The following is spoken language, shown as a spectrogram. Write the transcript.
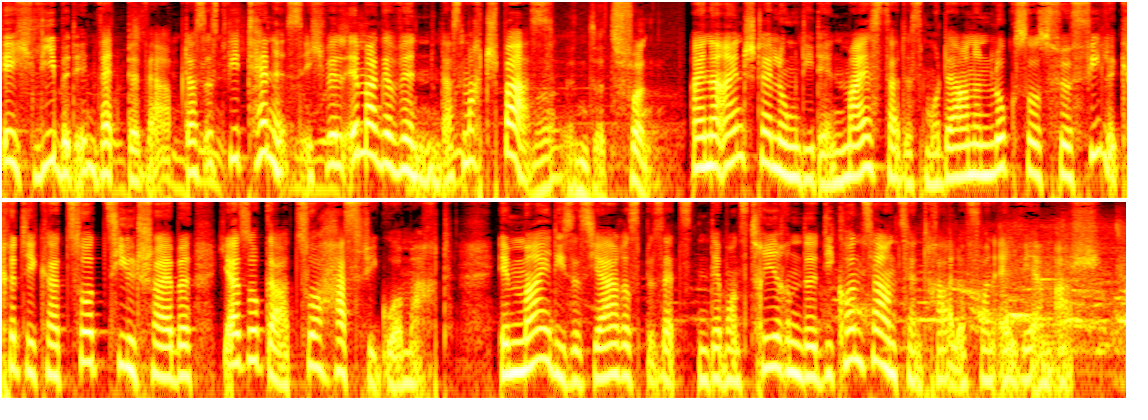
Ich liebe den Wettbewerb. Das ist wie Tennis. Ich will immer gewinnen. Das macht Spaß. Eine Einstellung, die den Meister des modernen Luxus für viele Kritiker zur Zielscheibe, ja sogar zur Hassfigur macht. Im Mai dieses Jahres besetzten Demonstrierende die Konzernzentrale von LWM LVMH,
